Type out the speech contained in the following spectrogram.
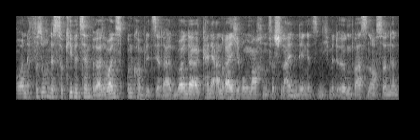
und versuchen das so keep it simple, also wollen es unkompliziert halten, wollen da keine Anreicherung machen, verschneiden den jetzt nicht mit irgendwas noch, sondern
